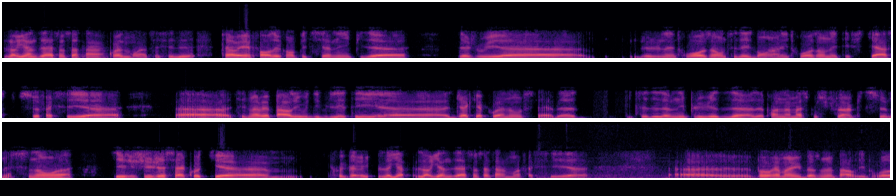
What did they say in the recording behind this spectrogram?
l'organisation s'attend à quoi de moi? C'est de travailler fort, de compétitionner, puis de, de jouer euh, de jouer dans les trois zones, d'être bon dans les trois zones, d'être efficace, tout ça. Fait c'est euh, tu m'avais parlé au début de l'été, euh, Jack Apuano, c'était de, de devenir plus vite, de, de prendre la masse musculaire puis tout ça. Mais sinon, je, sais à quoi que, euh, que l'organisation s'attend à moi. Fait que c'est pas vraiment eu besoin de parler pour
